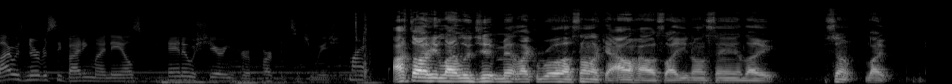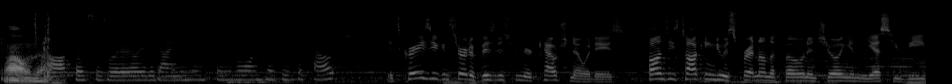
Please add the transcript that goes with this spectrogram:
I was nervously biting my nails, Hannah was sharing her apartment situation. My I thought he like legit meant like a real house, not like an outhouse. Like you know what I'm saying? Like some like I don't know. office is literally the dining room table, and his is the couch. It's crazy you can start a business from your couch nowadays. Fonzie's talking to his friend on the phone and showing him the SUV,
